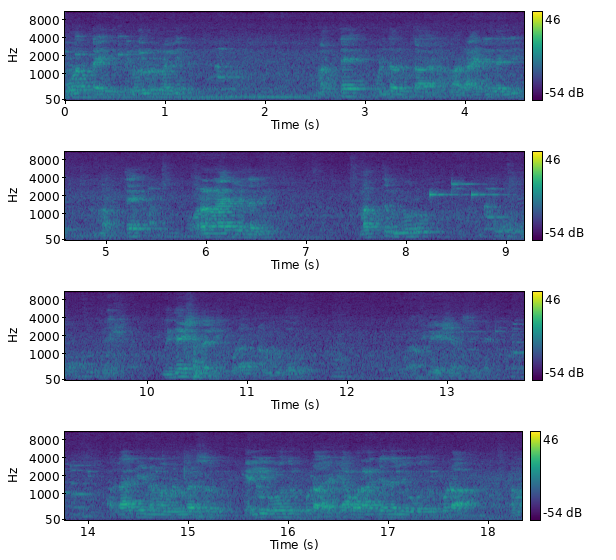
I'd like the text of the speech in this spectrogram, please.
ಮೂವತ್ತೈದು ಬೆಂಗಳೂರಿನಲ್ಲಿ, ಮತ್ತೆ ಉಳಿದಂಥ ನಮ್ಮ ರಾಜ್ಯದಲ್ಲಿ, ಮತ್ತೆ ಹೊರ ರಾಜ್ಯದಲ್ಲಿ, ಮತ್ತು ಮೂರು ವಿದೇಶದಲ್ಲಿ ಕೂಡ ನಮ್ಮದು ಅಫಿಲಿಯೇಷನ್ಸ್ ಇದೆ. ಹಾಗಾಗಿ ನಮ್ಮ ಮೆಂಬರ್ಸು ಎಲ್ಲಿ ಹೋದರೂ ಕೂಡ, ಯಾವ ರಾಜ್ಯದಲ್ಲಿ ಹೋದರೂ ಕೂಡ ನಮ್ಮ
